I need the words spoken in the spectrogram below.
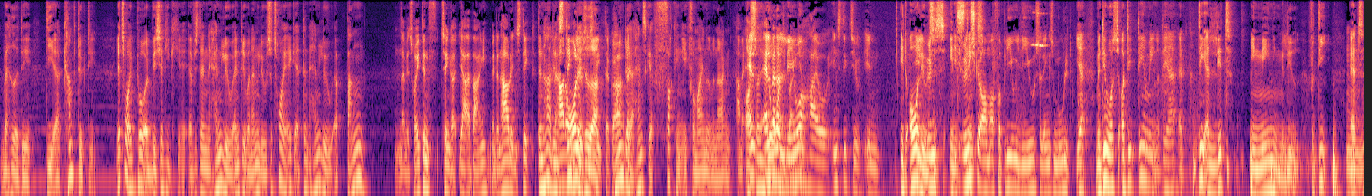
hvad hedder det, de er kampdygtige. Jeg tror ikke på, at hvis, jeg gik, at hvis den handløve angriber en anden løve, så tror jeg ikke, at den handløve er bange. Nej, men jeg tror ikke, den tænker, jeg er bange, men den har jo et instinkt. Den har det den instinkt, har et der overlevelsesinstinkt, hedder, der gør, ham der, at- han skal fucking ikke få mig ned med nakken. Ja, men Og alt, så alt, hvad der de lever, har jo instinktivt en, Et overlevelsesinstinkt. et ønske om at forblive i live så længe som muligt. Ja, men det er jo også, og det, det jeg mener, det er, at det er lidt en mening med livet. Fordi mm. at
